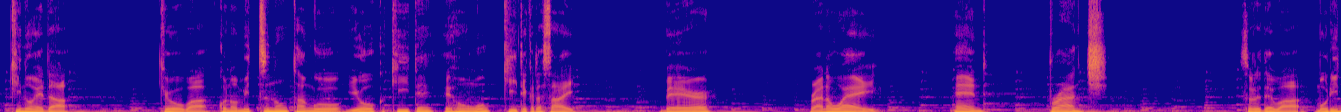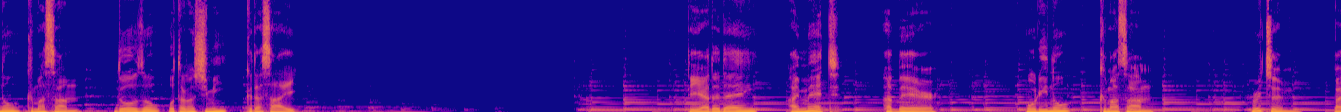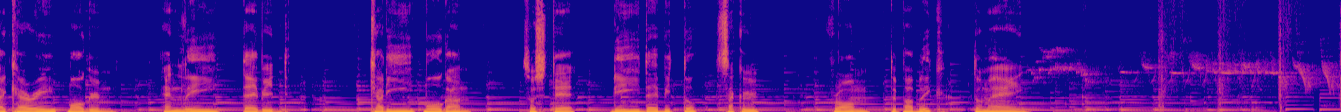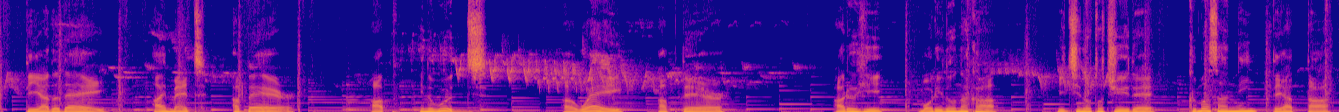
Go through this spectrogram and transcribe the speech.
木の枝今日はこの3つの単語をよく聞いて絵本を聞いてください。bear, run away, and branch それでは森のくまさん、どうぞお楽しみください。The other day, I met a bear 森のくまさん Written by Carrie Morgan and Lee David キャリー・モーガン、そしてリー・デビッド作 From the Public Domain The other day, I met a bear up in the woods, away up there. ある日、森の中、道の途中でクマさんに出会った。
